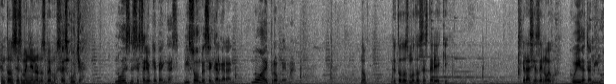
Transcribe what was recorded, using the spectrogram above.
Entonces mañana nos vemos. Escucha. No es necesario que vengas. Mis hombres se encargarán. No hay problema. No, de todos modos estaré aquí. Gracias de nuevo. Cuídate, amigo.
